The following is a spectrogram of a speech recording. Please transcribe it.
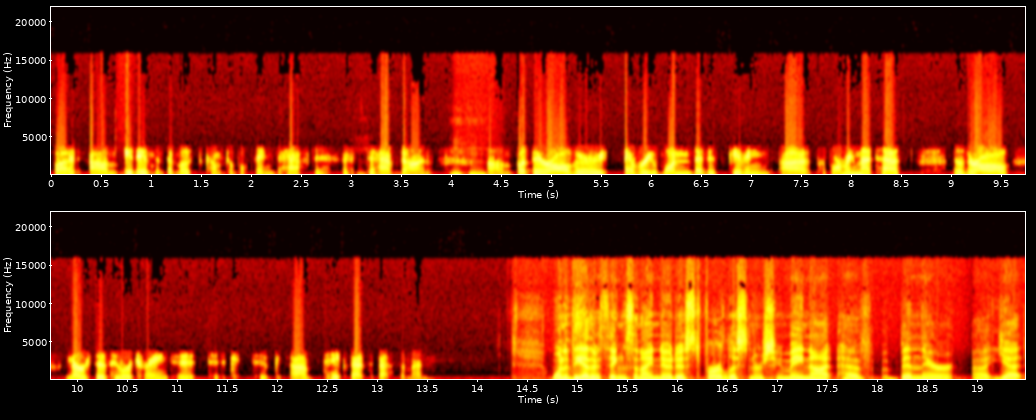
but um, it isn't the most comfortable thing to have to to have done. Mm-hmm. Um, but they're all very everyone that is giving uh, performing that test. Those are all nurses who are trained to to to uh, take that specimen. One of the other things that I noticed for our listeners who may not have been there uh, yet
